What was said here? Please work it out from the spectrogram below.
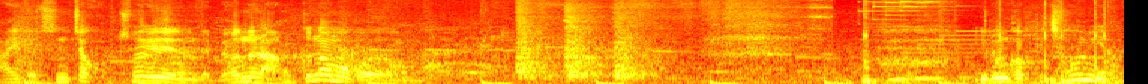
아 이거 진짜 고쳐야 되는데 면을 안 끊어 먹어요. 이런 커피 처음이야.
